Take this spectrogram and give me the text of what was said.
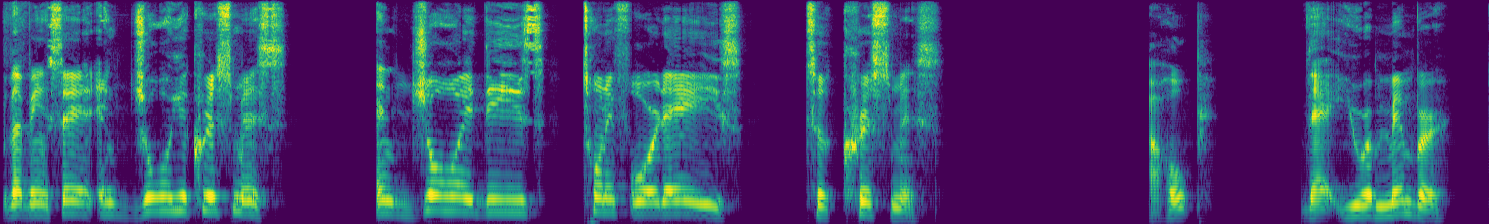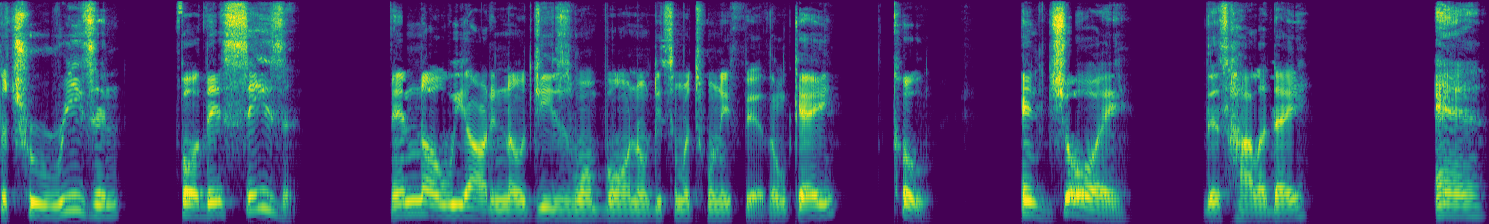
with that being said, enjoy your Christmas. Enjoy these 24 days to Christmas. I hope that you remember the true reason for this season. And no, we already know Jesus wasn't born on December 25th, okay? Cool. Enjoy this holiday and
